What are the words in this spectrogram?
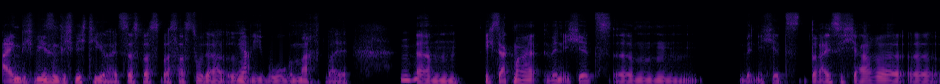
eigentlich wesentlich wichtiger als das, was, was hast du da irgendwie ja. wo gemacht, weil mhm. ähm, ich sag mal, wenn ich jetzt, ähm, wenn ich jetzt 30 Jahre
